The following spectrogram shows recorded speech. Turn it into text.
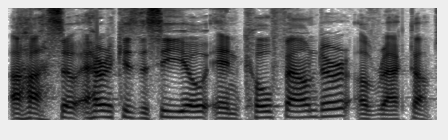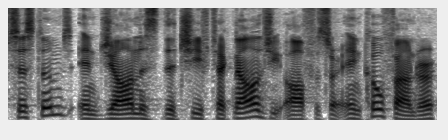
Uh, so Eric is the CEO and co-founder of Racktop Systems, and John is the chief technology officer and co-founder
